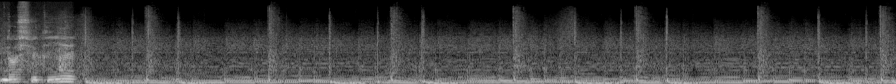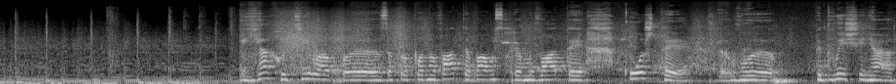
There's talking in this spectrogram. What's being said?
досвід є. Я хотіла б е, запропонувати вам спрямувати кошти в підвищення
